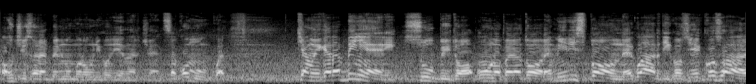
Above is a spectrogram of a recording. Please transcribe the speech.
Oggi sarebbe il numero unico di emergenza. Comunque, Chiamo i carabinieri, subito un operatore mi risponde «Guardi, così e cos'ha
